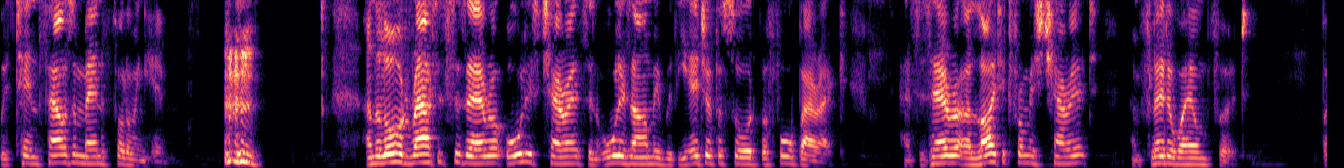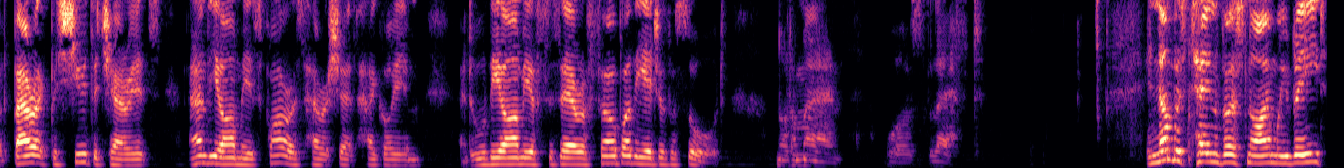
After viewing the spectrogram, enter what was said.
with ten thousand men following him. and the Lord routed Sisera, all his chariots, and all his army with the edge of the sword before Barak. And Sisera alighted from his chariot and fled away on foot. But Barak pursued the chariots and the army as far as Harosheth Hagoyim, and all the army of Sisera fell by the edge of the sword not a man was left. In Numbers 10, verse 9, we read,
